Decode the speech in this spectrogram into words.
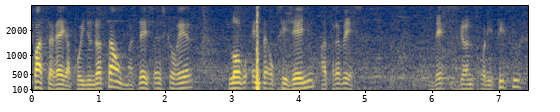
faça rega por inundação, mas deixa escorrer, logo entra oxigênio através destes grandes orifícios.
